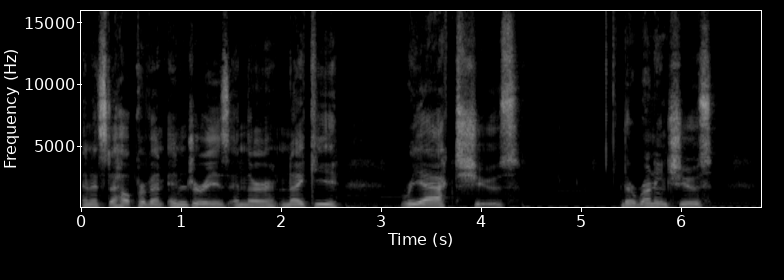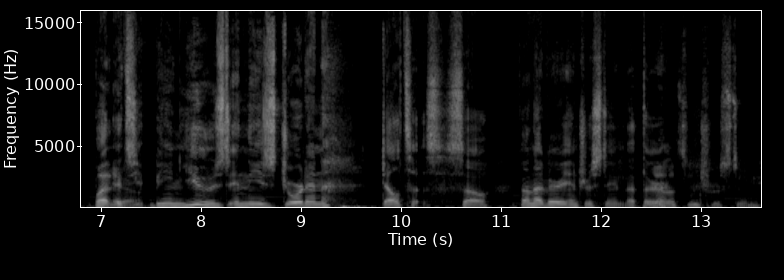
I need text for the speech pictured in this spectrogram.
and it's to help prevent injuries in their Nike React shoes, They're running shoes. But it's being used in these Jordan Deltas. So found that very interesting that they're Yeah, that's interesting.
